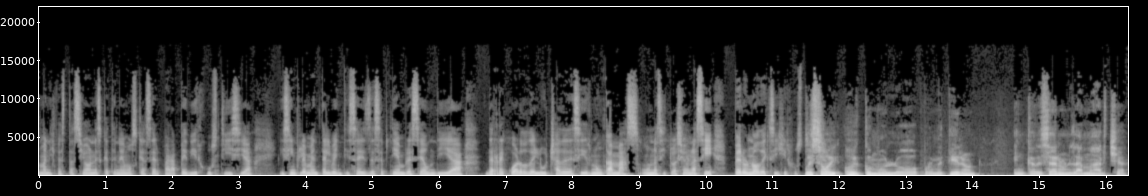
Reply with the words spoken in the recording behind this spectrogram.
manifestaciones que tenemos que hacer para pedir justicia y simplemente el 26 de septiembre sea un día de recuerdo de lucha, de decir nunca más una situación así, pero no de exigir justicia. Pues hoy, hoy como lo prometieron, encabezaron la marcha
